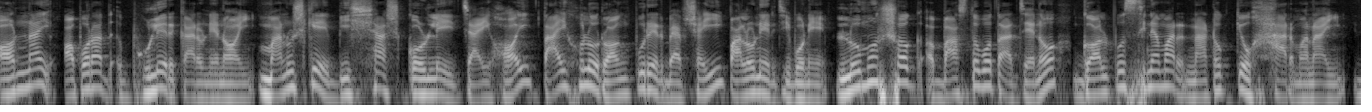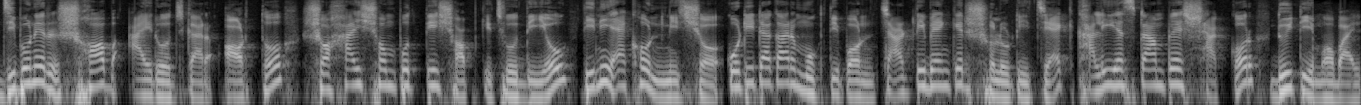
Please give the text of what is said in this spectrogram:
অন্যায় অপরাধ ভুলের কারণে নয়। মানুষকে বিশ্বাস করলেই যাই হয় তাই হলো রংপুরের ব্যবসায়ী পালনের জীবনে। লোমর্ষক বাস্তবতা যেন গল্প সিনেমার নাটককেও হার মানায়। জীবনের সব আয় রোজগার অর্থ সহায় সম্পত্তি সবকিছু দিয়েও তিনি এখন নিঃস্ব। কোটি টাকার মুক্তিপণ, চারটি ব্যাংকের ষোলোটি চেক, খালি স্টাম্পে স্বাক্ষর, দুইটি মোবাইল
